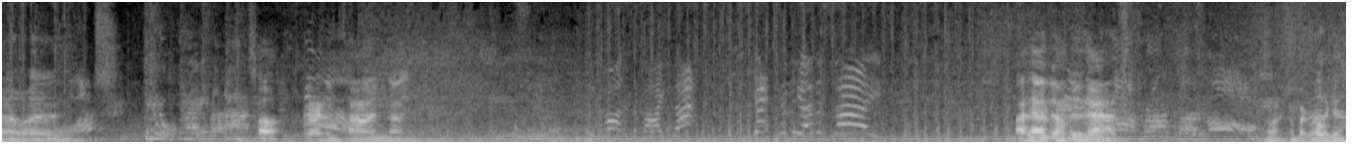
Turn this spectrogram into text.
That. Oh, Get to the other side. I have can't do that. Alright, come back round again.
